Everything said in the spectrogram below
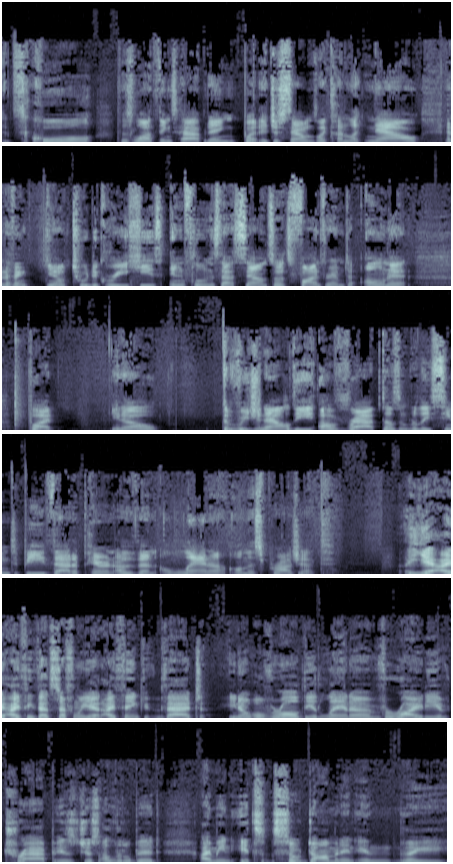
It's cool. There's a lot of things happening, but it just sounds like kind of like now. And I think, you know, to a degree, he's influenced that sound, so it's fine for him to own it. But, you know, the regionality of rap doesn't really seem to be that apparent other than Atlanta on this project. Yeah, I, I think that's definitely it. I think that you know, overall the Atlanta variety of trap is just a little bit. I mean, it's so dominant in the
